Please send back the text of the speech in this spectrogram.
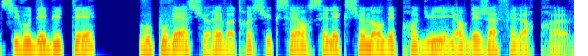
Si vous débutez, vous pouvez assurer votre succès en sélectionnant des produits ayant déjà fait leurs preuves.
